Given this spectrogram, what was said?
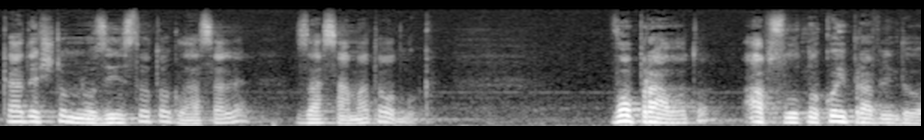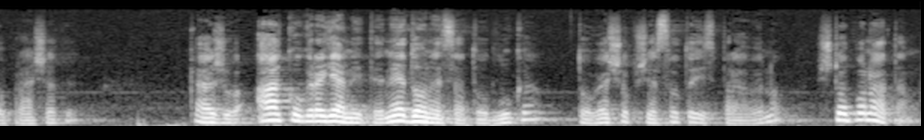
каде што мнозинството гласале за самата одлука. Во правото, апсолутно кој правник да го прашате, кажува, ако граѓаните не донесат одлука, тогаш општеството е исправено, што понатаму?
